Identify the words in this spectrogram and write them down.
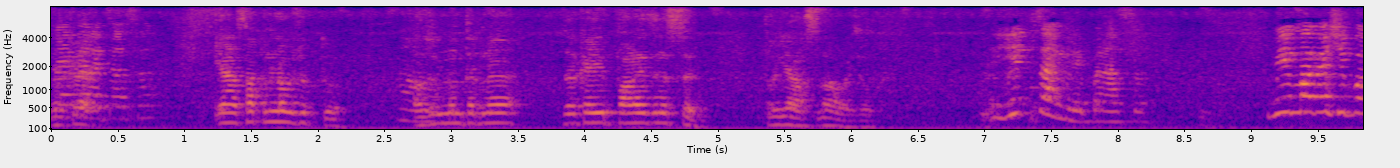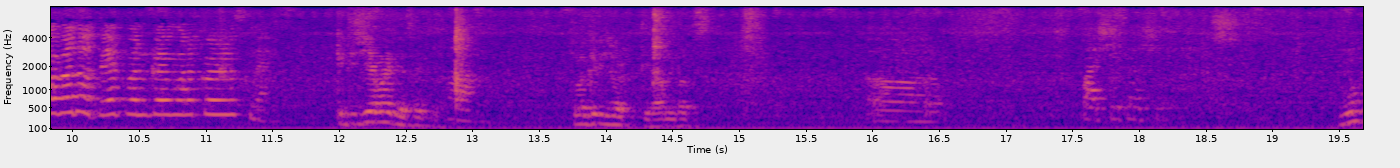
काय हे असं आपण लावू शकतो. हा. अजून नंतर ना जर काही पाळायचं नसेल तर हे असं लावायचं हीच चांगली पण असं. मी मग अशी बघत होते पण काही मला कळलंच नाही. कितीची आहे माहिती आहे हा. तुला किती वाटते अंदाज? अं, पाचशे सहाशे. हम्म?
